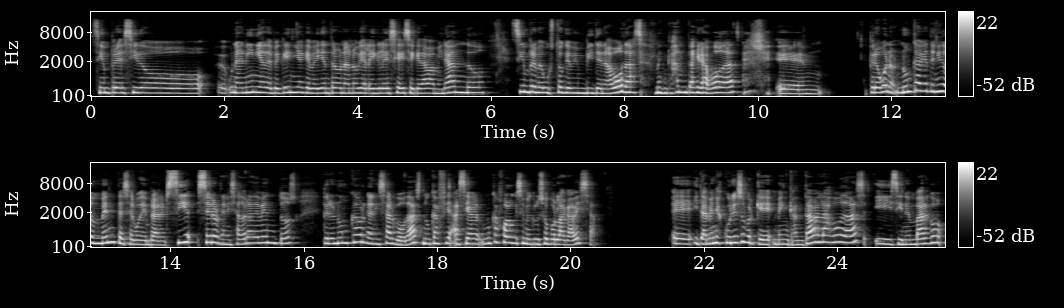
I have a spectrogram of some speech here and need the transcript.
Siempre he sido eh, una niña de pequeña que veía entrar una novia a la iglesia y se quedaba mirando. Siempre me gustó que me inviten a bodas, me encanta ir a bodas. Eh, pero bueno, nunca había tenido en mente ser wedding planner, sí ser organizadora de eventos, pero nunca organizar bodas, nunca, nunca fue algo que se me cruzó por la cabeza. Eh, y también es curioso porque me encantaban las bodas y sin embargo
